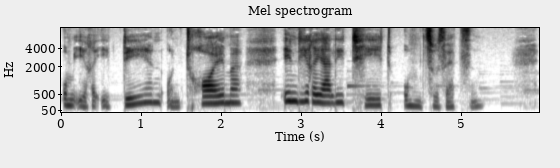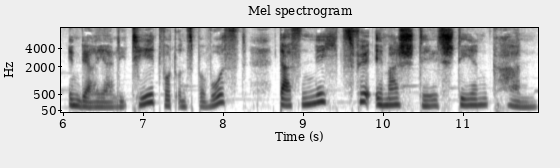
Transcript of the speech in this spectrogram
um ihre Ideen und Träume in die Realität umzusetzen. In der Realität wird uns bewusst, dass nichts für immer stillstehen kann.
